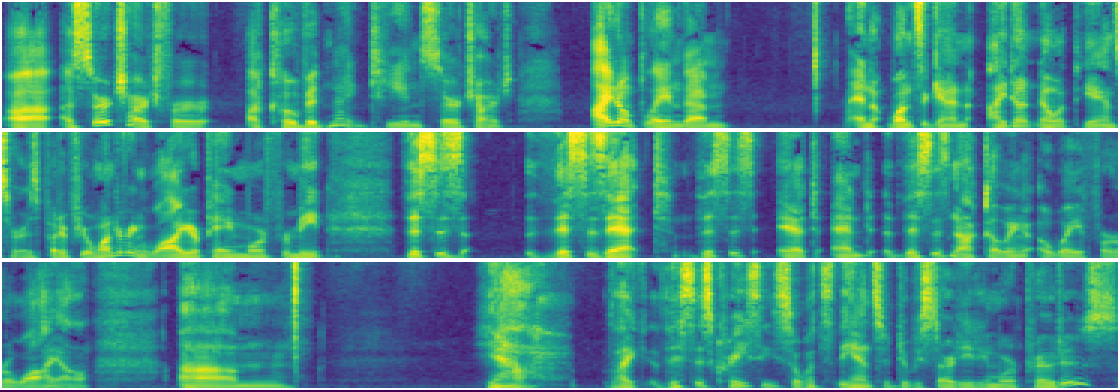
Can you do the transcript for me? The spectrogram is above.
uh, a surcharge for a COVID 19 surcharge. I don't blame them. And once again, I don't know what the answer is, but if you're wondering why you're paying more for meat, this is this is it. This is it, and this is not going away for a while. Um, yeah, like this is crazy. So what's the answer? Do we start eating more produce?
